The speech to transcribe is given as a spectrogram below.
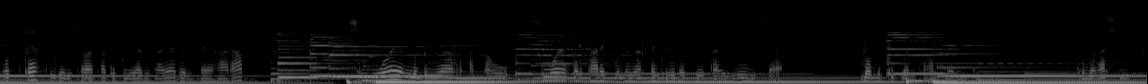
Podcast menjadi salah satu pilihan saya dan saya harap semua yang mendengar atau semua yang tertarik mendengarkan cerita-cerita ini bisa memetik manfaat dari itu. Terima kasih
